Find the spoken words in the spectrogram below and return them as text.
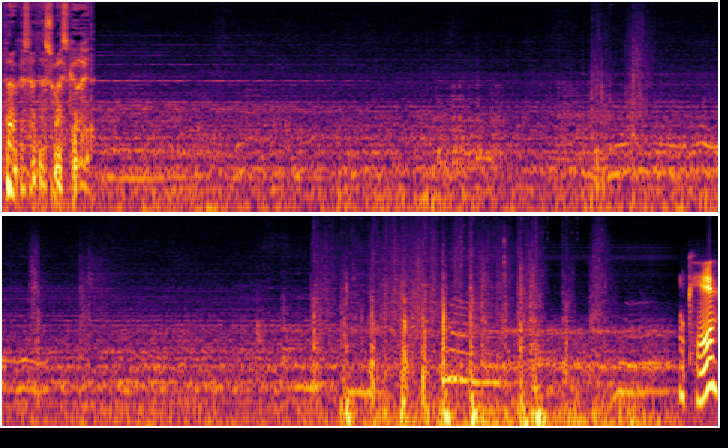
Fergus hat das Schweißgerät. Okay.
